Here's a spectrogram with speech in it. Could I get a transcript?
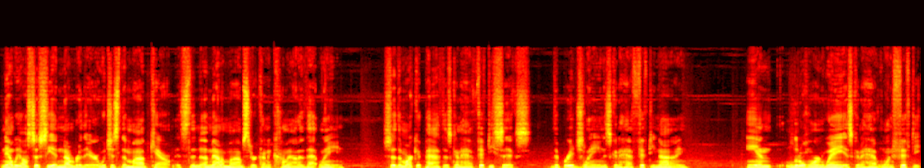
Now we also see a number there, which is the mob count. It's the amount of mobs that are going to come out of that lane. So the market path is going to have 56, the bridge lane is going to have 59, and Little Horn Way is going to have 150.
